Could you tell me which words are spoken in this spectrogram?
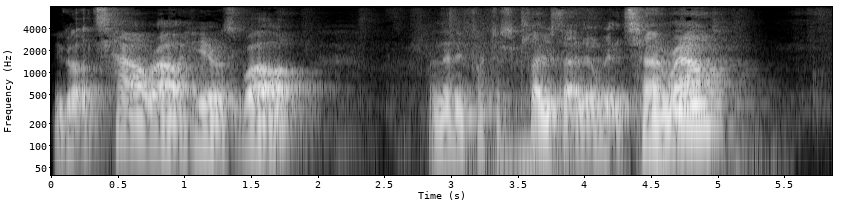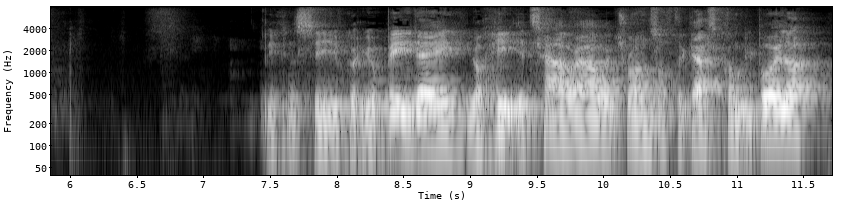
You've got a towel out here as well. And then if I just close that a little bit and turn around, you can see you've got your bidet, your heated towel rail, which runs off the gas combi boiler.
